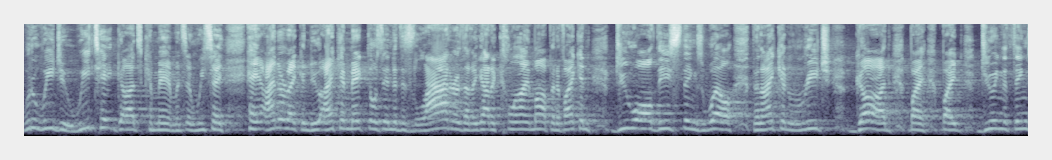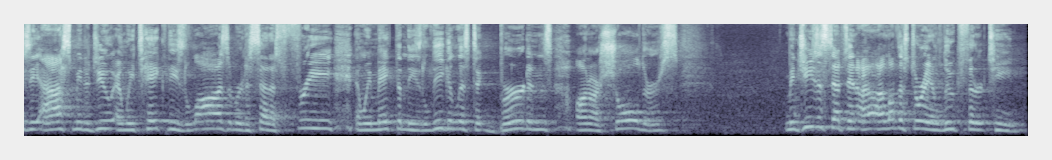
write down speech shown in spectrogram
What do we do? We take God's commandments and we say, hey, I know what I can do. I can make those into this ladder that I got to climb up. And if I can do all these things well, then I can reach God by, by doing the things He asked me to do. And we take these laws that were to set us free and we make them these legalistic burdens on our shoulders. I mean, Jesus steps in. I, I love the story in Luke 13.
